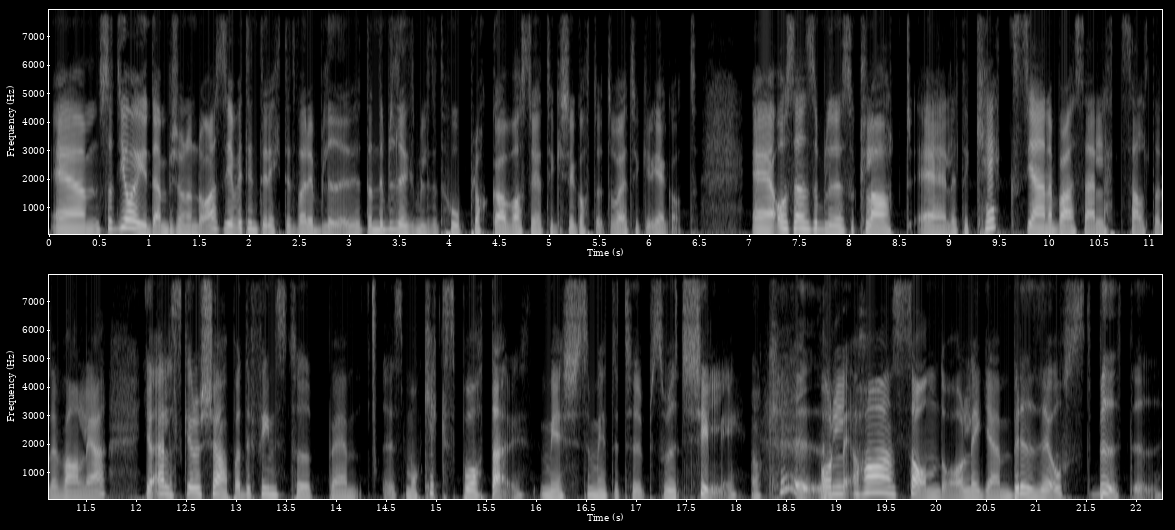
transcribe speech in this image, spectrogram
Um, så att jag är ju den personen då, alltså jag vet inte riktigt vad det blir utan det blir liksom ett litet hopplock av vad som jag tycker ser gott ut och vad jag tycker är gott. Eh, och sen så blir det såklart eh, lite kex, gärna bara så här lättsaltade vanliga. Jag älskar att köpa, det finns typ eh, små kexbåtar med, som heter typ sweet chili. Okej. Okay. Och ha en sån då och lägga en brieostbit i.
